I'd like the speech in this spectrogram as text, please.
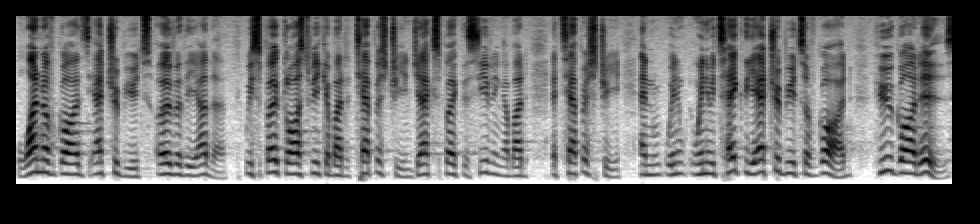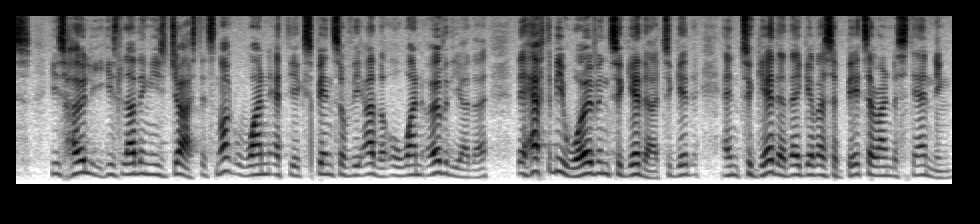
one of God's attributes over the other. We spoke last week about a tapestry, and Jack spoke this evening about a tapestry. And when, when we take the attributes of God, who God is, He's holy, He's loving, He's just. It's not one at the expense of the other or one over the other. They have to be woven together, to get, and together they give us a better understanding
